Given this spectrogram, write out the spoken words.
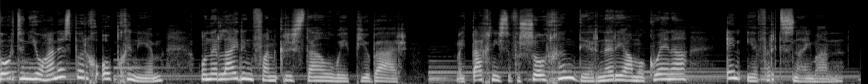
word in Johannesburg opgeneem onder leiding van Christel Webjuber met tegniese versorging deur Neriya Mkwena en Evert Snyman.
